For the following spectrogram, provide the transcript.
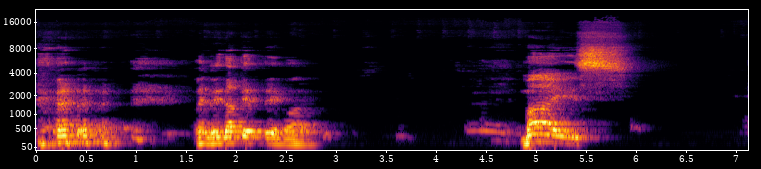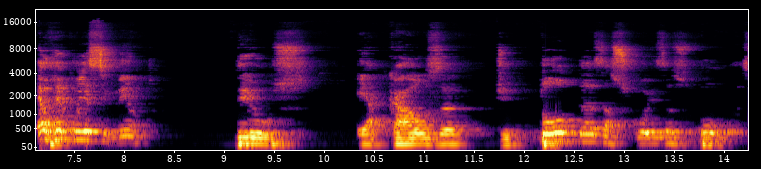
Lembrei da TT agora. Mas é o reconhecimento. Deus é a causa de todas as coisas boas.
